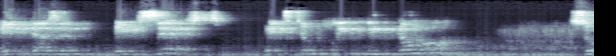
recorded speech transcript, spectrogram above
It doesn't exist. It's completely gone. So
